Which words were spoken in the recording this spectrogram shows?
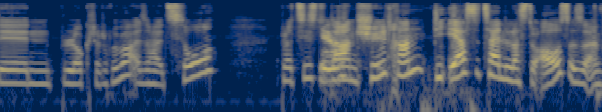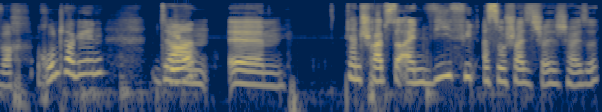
den Block darüber. Also halt so. Platzierst du Ja. da ein Schild dran. Die erste Zeile lässt du aus, also einfach runtergehen. Dann, ähm, dann schreibst du ein, wie viel. Achso, scheiße, scheiße, scheiße.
